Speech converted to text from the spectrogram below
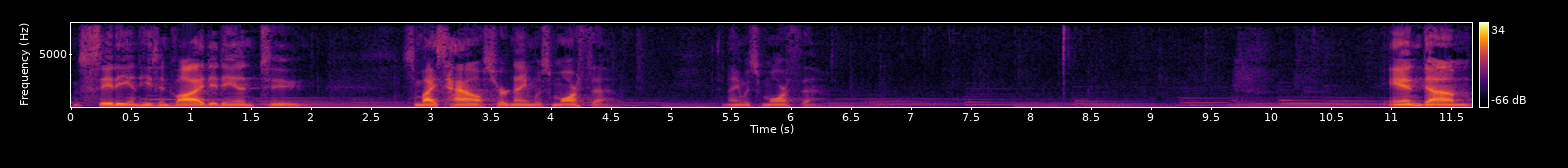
the city and he's invited into somebody's house. Her name was Martha. Her name was Martha. And um,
